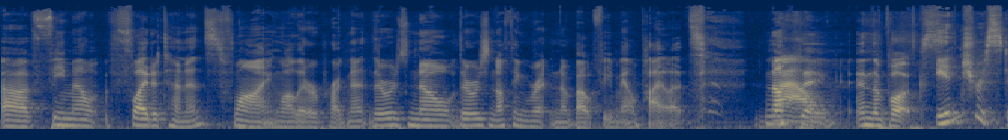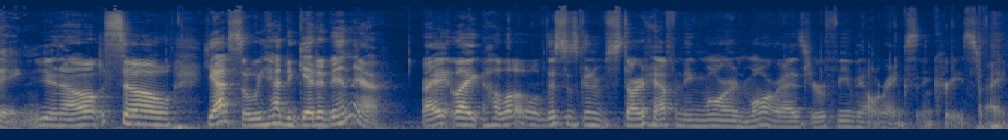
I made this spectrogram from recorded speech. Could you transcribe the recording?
uh, female flight attendants flying while they were pregnant. There was no, there was nothing written about female pilots. nothing in the books Interesting. you know so yeah so we had to get it in there right like hello this is going to start happening more and more as your female ranks increase right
